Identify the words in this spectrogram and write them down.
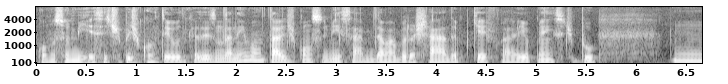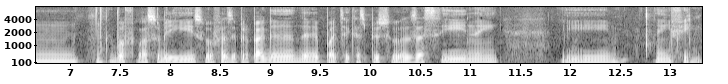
consumir esse tipo de conteúdo que às vezes não dá nem vontade de consumir, sabe? Dá uma brochada, porque aí eu penso, tipo, hum, vou falar sobre isso, vou fazer propaganda, pode ser que as pessoas assinem e, enfim,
